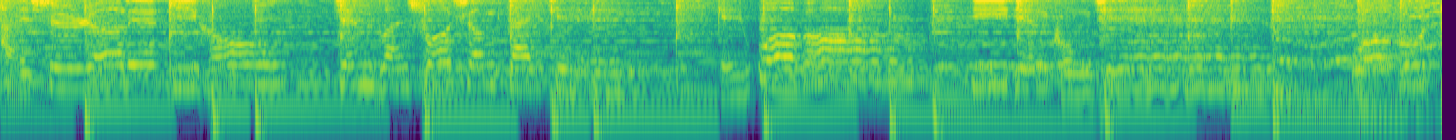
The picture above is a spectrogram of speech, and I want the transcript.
还是热恋以后，简短说声再见，一点空间，我不再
